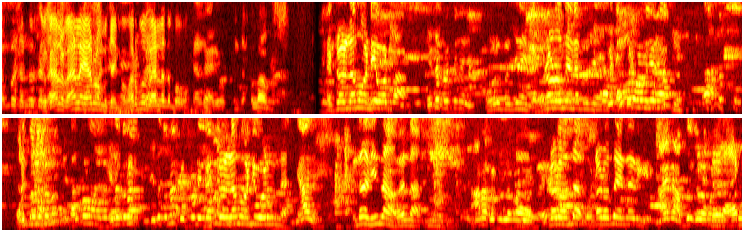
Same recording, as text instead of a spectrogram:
ரொம்ப சந்தோஷம். காலைல வேன்ல ஏறுவோம் மச்சான். இப்ப வரும்போது வேன்ல தான் போவோம். சரி. ஓகே. அல்லாஹ் பெட்ரோல் இல்லாம வண்டியை ஓட்டுறான். என்ன பிரச்சனை? இல்லை ஒரு பிரச்சனை இல்லை. உன்னோட வந்து என்ன பிரச்சனை? என்ன சொன்னா? என்ன சொன்னா? பெட்ரோல் இல்ல. பெட்ரோல் இல்லாம வண்டி ஓடுதுல்ல. யாரு? என்ன நீ தான் வேண்டாம். உன்னோட வந்தா உன்னோட வந்தா என்ன இருக்கு? நான் என்ன அப்துல் கலாம் ஆடு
